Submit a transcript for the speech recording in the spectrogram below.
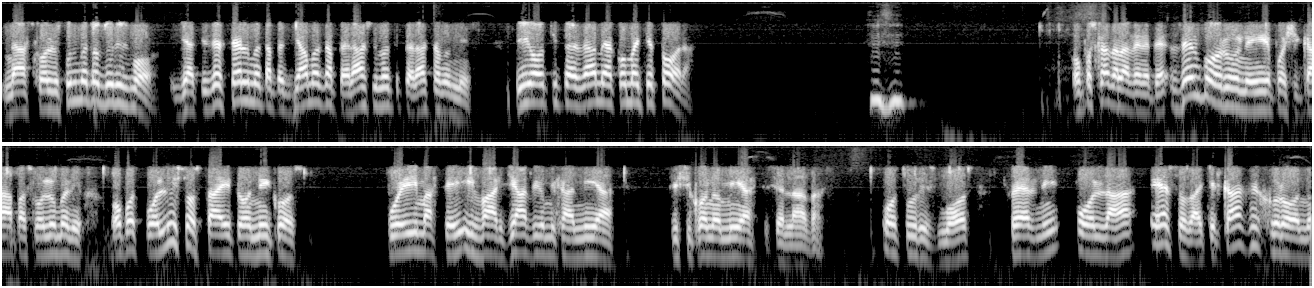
να ασχοληθούν με τον τουρισμό. Γιατί δεν θέλουμε τα παιδιά μας να περάσουν ό,τι περάσαμε εμείς. Ή ό,τι περνάμε ακόμα και τώρα. Mm-hmm. Όπως καταλαβαίνετε, δεν μπορούν οι εποχικά απασχολούμενοι, όπως πολύ σωστά είπε ο Νίκος, που είμαστε η βαριά βιομηχανία της οικονομίας της Ελλάδας. Ο τουρισμός φέρνει πολλά έσοδα και κάθε χρόνο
